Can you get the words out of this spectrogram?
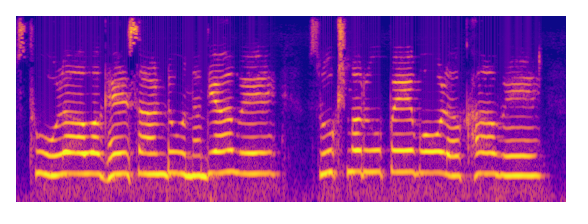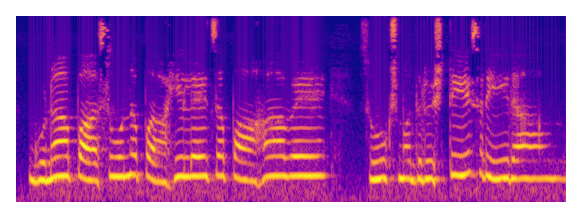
स्थूळ अवघे सांडून द्यावे सूक्ष्म रूपे ओळखावे गुणापासून पाहिलेच पाहावे सूक्ष्म दृष्टी श्रीराम.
